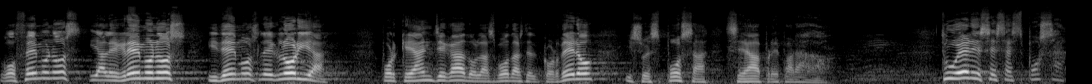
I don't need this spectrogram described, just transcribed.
Gocémonos y alegrémonos y démosle gloria, porque han llegado las bodas del Cordero y su esposa se ha preparado. Tú eres esa esposa,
